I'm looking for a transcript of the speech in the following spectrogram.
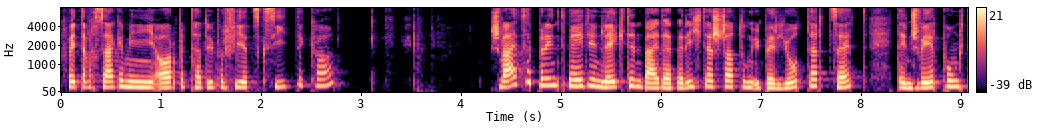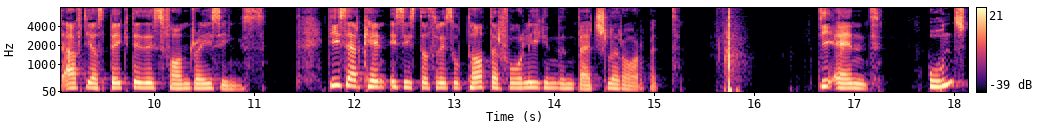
Ich will einfach sagen, meine Arbeit hat über 40 Seiten gehabt. Schweizer Printmedien legten bei der Berichterstattung über JRZ den Schwerpunkt auf die Aspekte des Fundraisings. Diese Erkenntnis ist das Resultat der vorliegenden Bachelorarbeit. Die End. Und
